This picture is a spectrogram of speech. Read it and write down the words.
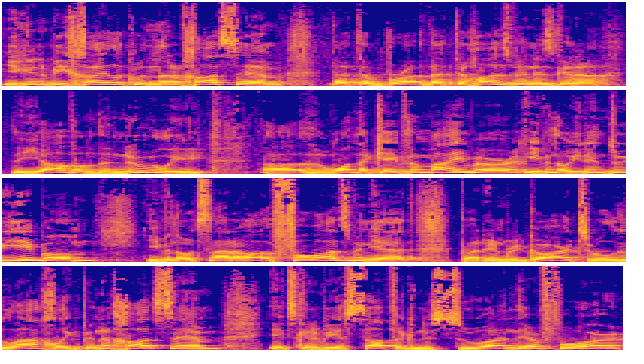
you're going to be chaylik with the nechasim that the that the husband is going to the yavam, the newly uh, the one that gave the mimer, even though he didn't do yibum, even though it's not a full husband yet, but in regard to lachlik bin nechasim, it's going to be a suffik nesua, and therefore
